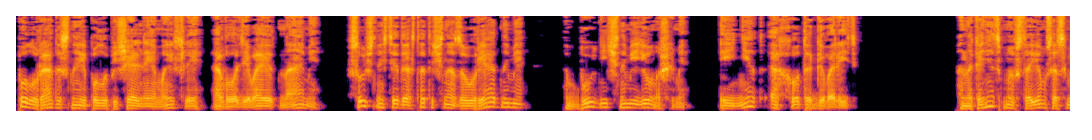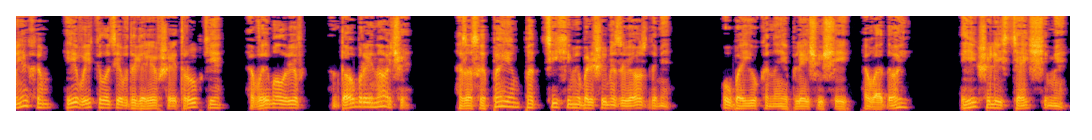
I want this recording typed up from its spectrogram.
полурадостные, полупечальные мысли овладевают нами, в сущности достаточно заурядными, будничными юношами, и нет охоты говорить. Наконец мы встаем со смехом и, выколотив догоревшие трубки, вымолвив «доброй ночи», засыпаем под тихими большими звездами, убаюканные плещущей водой и шелестящими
